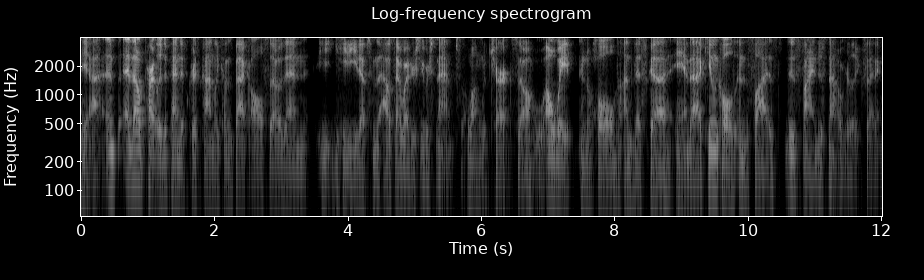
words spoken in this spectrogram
Yeah, and, and that'll partly depend if Chris Conley comes back. Also, then he, he'd eat up some of the outside wide receiver snaps along with Chark. So I'll wait and hold on Visca and uh, Keelan Cole in the slides is fine, just not overly exciting.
